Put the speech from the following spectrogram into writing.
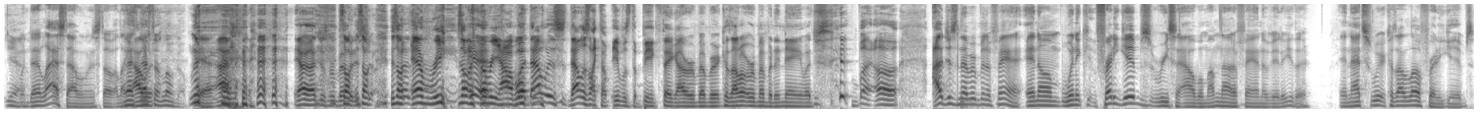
Yeah. when their last album and stuff. Like that's I that's would, their logo. yeah, I, yeah, I just remember it's on, it's on, it's on every, it's on Yeah, every album. But that was that was like the it was the big thing I remember because I don't remember the name. I just but uh I just never been a fan. And um when it Freddie Gibbs recent album, I'm not a fan of it either. And that's weird because I love Freddie Gibbs.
